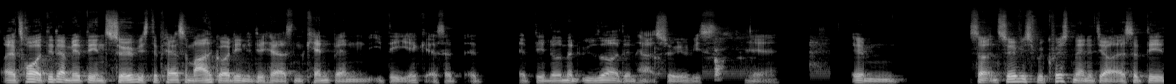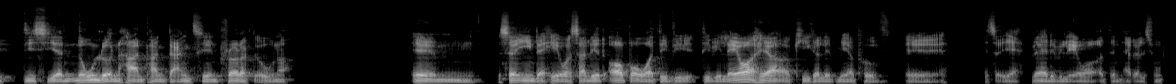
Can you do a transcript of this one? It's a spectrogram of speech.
og jeg tror, at det der med, at det er en service, det passer meget godt ind i det her sådan Kanban-idé, ikke? Altså, at, at det er noget, man yder af den her service. Øh, øhm, så en Service Request Manager, altså det, de siger, at nogenlunde har en pangdang til en Product Owner. Øhm, så en, der hæver sig lidt op over det vi, det, vi laver her, og kigger lidt mere på, øh, altså ja, hvad er det, vi laver, og den her relation.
